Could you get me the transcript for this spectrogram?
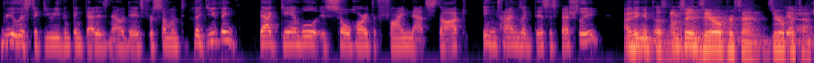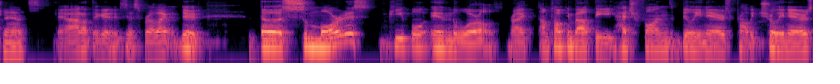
realistic do you even think that is nowadays for someone to like? Do you think that gamble is so hard to find that stock in times like this, especially? I think it does. Not. I'm saying zero percent, zero percent chance. Yeah, I don't think it exists, bro. Like, dude, the smartest people in the world, right? I'm talking about the hedge funds, billionaires, probably trillionaires,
